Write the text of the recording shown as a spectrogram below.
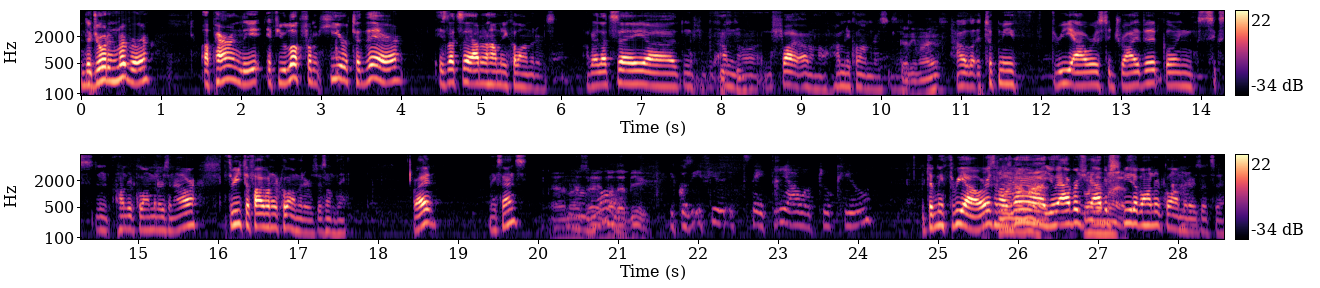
The Jordan River, apparently, if you look from here to there, is let's say I don't know how many kilometers. Okay, let's say uh, I don't know, five, I don't know how many kilometers is it. 30 miles? How it took me three hours to drive it, going six hundred kilometers an hour, three to five hundred kilometers or something. Right? Make sense? I don't know. It's No, not that big. Because if you it say three hour took you, It took me three hours, and I was 200 going. Uh, miles. you average average miles. speed of hundred kilometers, let's say.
